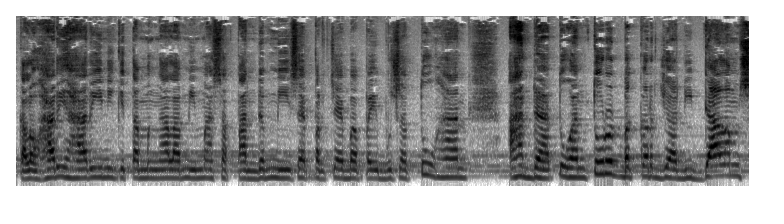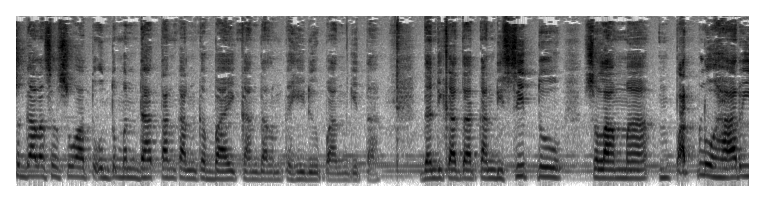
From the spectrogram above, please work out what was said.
Kalau hari-hari ini kita mengalami masa pandemi, saya percaya Bapak Ibu Saudara Tuhan ada, Tuhan turut bekerja di dalam segala sesuatu untuk mendatangkan kebaikan dalam kehidupan kita. Dan dikatakan di situ selama 40 hari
